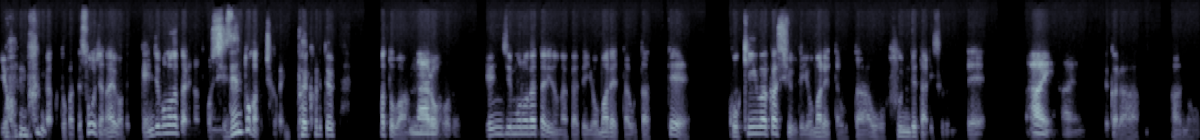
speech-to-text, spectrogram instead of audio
日本文学とかってそうじゃないわけです。源氏物語なんて自然とかの力いっぱい借りてる。あとはあ。、なるほど。源氏物語の中で読まれた歌って、古今和歌集で読まれた歌を踏んでたりするので、はい、はい。だから、あの、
